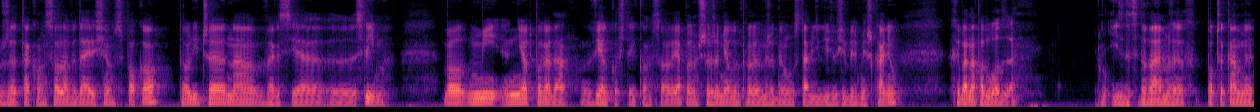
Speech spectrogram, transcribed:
że ta konsola wydaje się spoko, to liczę na wersję y, Slim, bo mi nie odpowiada wielkość tej konsoli. Ja powiem szczerze, miałbym problem, żeby ją ustawić gdzieś u siebie w mieszkaniu, chyba na podłodze. I zdecydowałem, że poczekamy.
